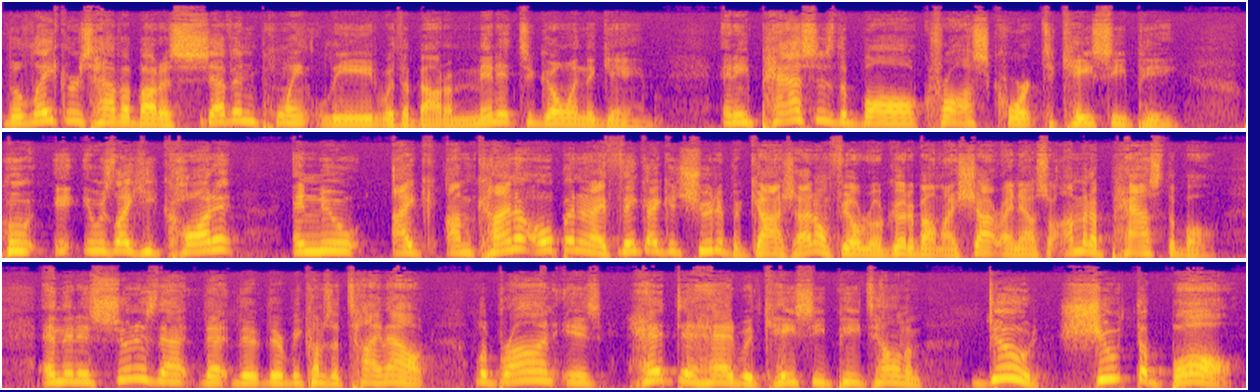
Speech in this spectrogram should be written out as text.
the Lakers have about a seven point lead with about a minute to go in the game, and he passes the ball cross court to KCP, who it, was like he caught it and knew I, I'm kind of open and I think I could shoot it, but gosh, I don't feel real good about my shot right now, so I'm going to pass the ball. And then as soon as that, that there, there becomes a timeout, LeBron is head to head with KCP telling him, dude, shoot the ball.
